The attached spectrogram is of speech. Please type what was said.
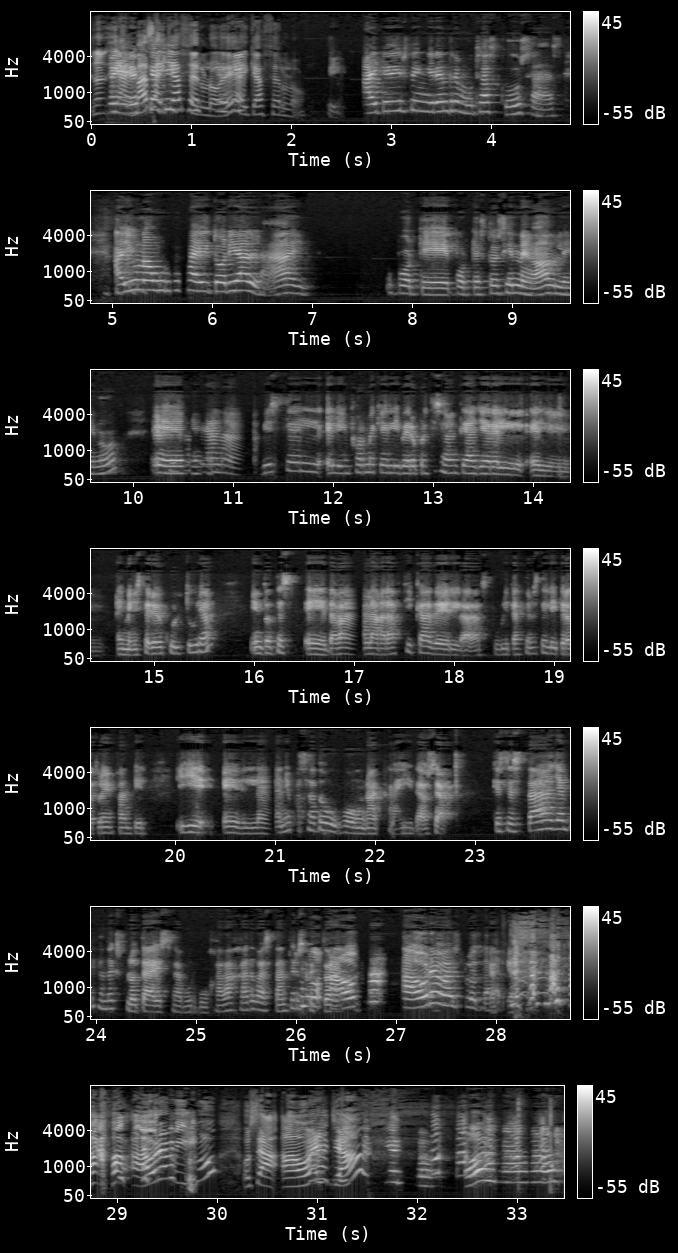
No, es además que hay que hacerlo, ¿eh? Hay que hacerlo. Sí. hay que distinguir entre muchas cosas. Hay una burbuja editorial, la hay, porque, porque esto es innegable, ¿no? Eh, fíjate, Ana, ¿viste el, el informe que liberó precisamente ayer el, el- el Ministerio de Cultura? Y entonces eh, daba la gráfica de las publicaciones de literatura infantil. Y el año pasado hubo una caída. O sea, que se está ya empezando a explotar esa burbuja. Ha bajado bastante no, respecto a... ahora, ahora va a explotar. ¿Ahora mismo? O sea, ¿ahora ya? ¡Hola!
